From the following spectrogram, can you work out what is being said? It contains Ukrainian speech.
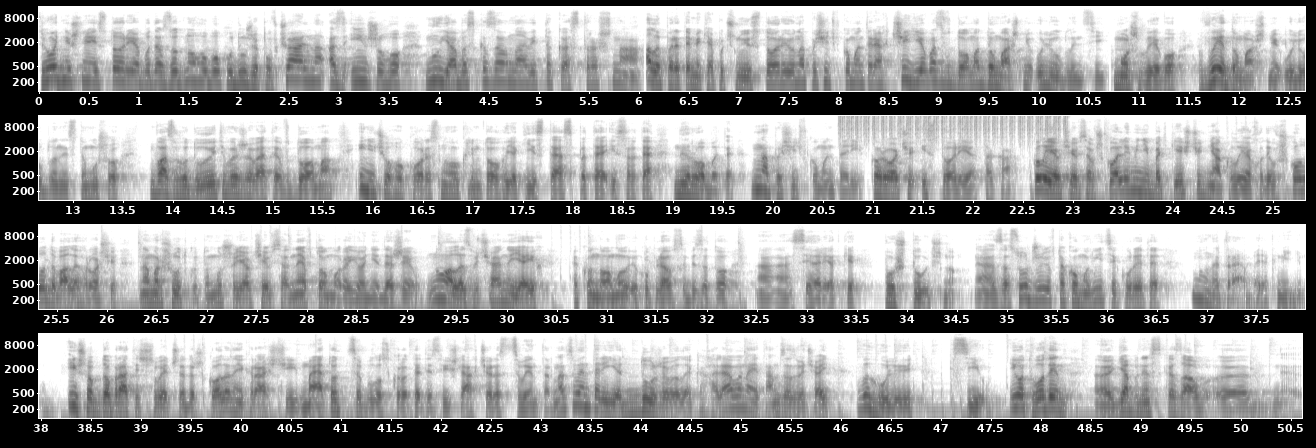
Сьогоднішня історія буде з одного боку дуже повчальна, а з іншого, ну я би сказав, навіть така страшна. Але перед тим як я почну історію, напишіть в коментарях, чи є у вас вдома домашні улюбленці. Можливо, ви домашній улюбленець, тому що вас годують, ви живете вдома і нічого корисного, крім того, як їсте, спите і срете, не робите. Напишіть в коментарі. Коротше, історія така. Коли я вчився в школі, мені батьки щодня, коли я ходив в школу, давали гроші на маршрутку, тому що я вчився не в тому районі, де жив. Ну але звичайно, я їх економив і купляв собі за то е, сигаретки поштучно. Е, засуджую в такому віці курити. Ну, не треба, як мінімум. І щоб добратись швидше до школи, найкращий метод це було скоротити свій шлях через цвинтар. На цвинтарі є дуже велика галявина, і там зазвичай вигулюють псів. І от в один, е, я б не сказав,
